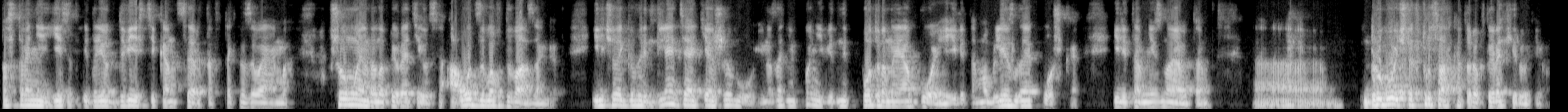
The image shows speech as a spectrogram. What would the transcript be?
по стране ездит и дает 200 концертов, так называемых, в шоумен оно превратился, а отзывов два за год. Или человек говорит, гляньте, как я живу, и на заднем фоне видны подранные обои, или там облезлая кошка, или там, не знаю, там э, другой человек в трусах, который фотографирует его.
